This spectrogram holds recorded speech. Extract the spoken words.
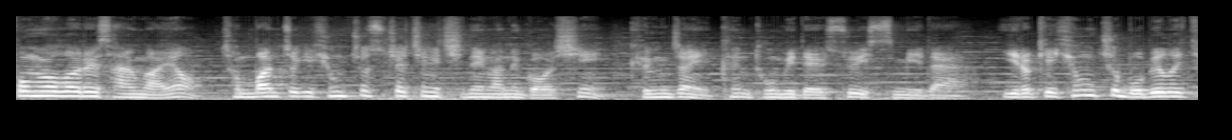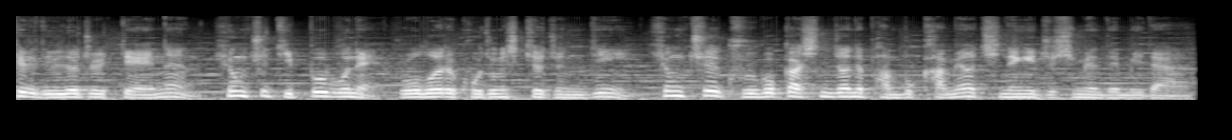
포뮬러를 사용하여 전반적인 흉추 스트레칭을 진행하는 것이 굉장히 큰 도움이 될 수 있습니다. 이렇게 흉추 모빌리티를 늘려줄 때에는 흉추 뒷부분에 롤러를 고정시켜준 뒤 흉추의 굴곡과 신전을 반복하며 진행해 주시면 됩니다.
